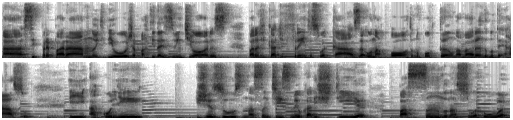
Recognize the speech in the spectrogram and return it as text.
a se preparar na noite de hoje, a partir das 20 horas, para ficar de frente à sua casa, ou na porta, no portão, na varanda, no terraço, e acolher Jesus na Santíssima Eucaristia, passando na sua rua,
